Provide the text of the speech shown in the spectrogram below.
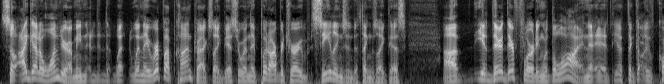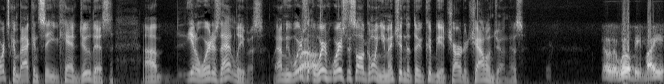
So I got to wonder. I mean, when they rip up contracts like this, or when they put arbitrary ceilings into things like this, uh, you know, they're they're flirting with the law. And if the if courts come back and say you can't do this, uh, you know, where does that leave us? I mean, where's well, where, where's this all going? You mentioned that there could be a charter challenge on this. No, there will be. My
